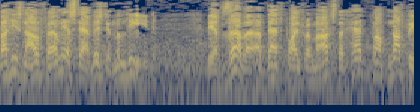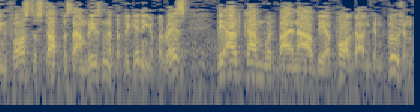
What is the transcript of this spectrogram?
but he's now firmly established in the lead. The observer at that point remarks that had Pop not been forced to stop for some reason at the beginning of the race, the outcome would by now be a foregone conclusion.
